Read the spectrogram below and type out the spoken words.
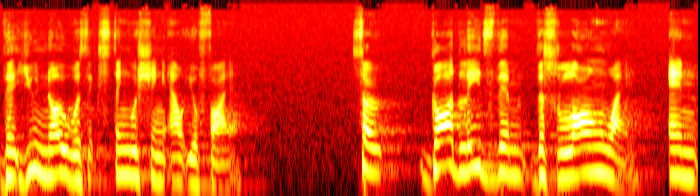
that you know was extinguishing out your fire? So God leads them this long way. And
